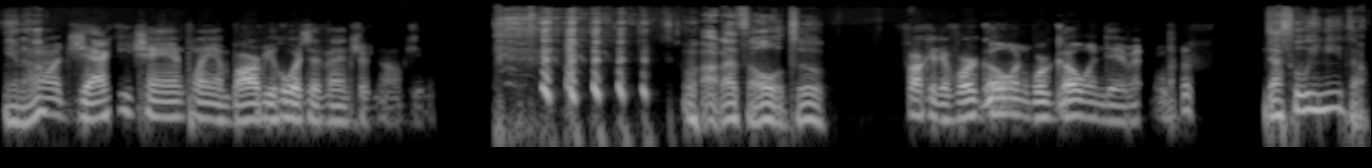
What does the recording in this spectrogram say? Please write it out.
You know? I want Jackie Chan playing Barbie Horse Adventure. No, I'm kidding. wow, that's old too. Fuck it. If we're going, we're going, damn it. that's what we need though.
